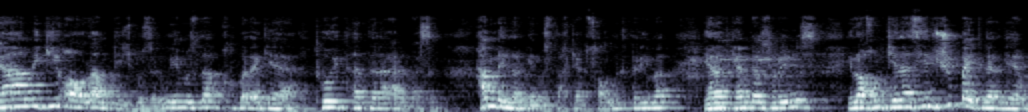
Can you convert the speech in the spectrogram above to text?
jamiki olam tinch bo'lsin uyimizdan qut baraka to'y tantana armasin hammanglarga mustahkam sog'lik tilayman. Yaratgandan so'raymiz ilohim kelasi yil shu paytlarga ham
